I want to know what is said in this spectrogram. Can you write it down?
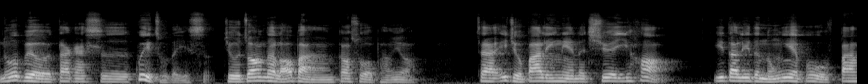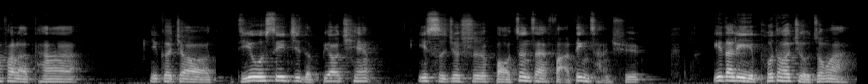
Nobel 大概是贵族的意思。酒庄的老板告诉我朋友，在一九八零年的七月一号，意大利的农业部颁发了他一个叫 DOCG 的标签，意思就是保证在法定产区。意大利葡萄酒中啊。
